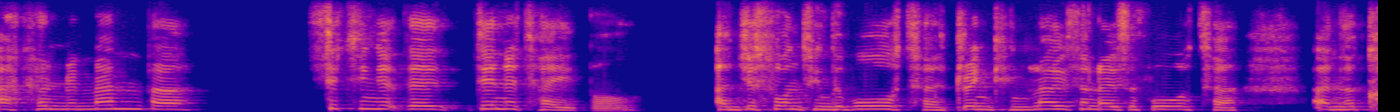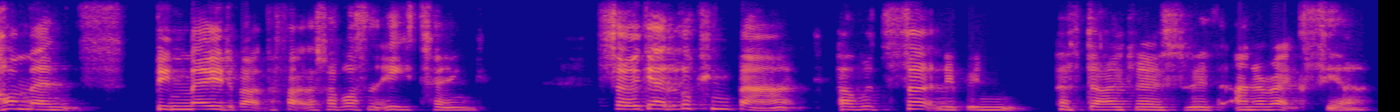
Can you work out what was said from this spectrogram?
I can remember sitting at the dinner table and just wanting the water, drinking loads and loads of water, and the comments being made about the fact that I wasn't eating. So again, looking back, I would certainly been have diagnosed with anorexia,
